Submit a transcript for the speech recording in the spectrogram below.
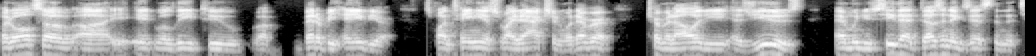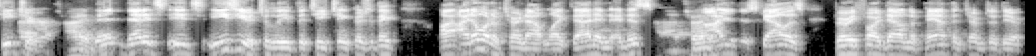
but also uh, it will lead to uh, better behavior, spontaneous right action, whatever terminology is used. And when you see that doesn't exist in the teacher, right. then, then it's it's easier to leave the teaching because you think I, I, don't want to turn out like that. And and this right. guy, this gal is very far down the path in terms of their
